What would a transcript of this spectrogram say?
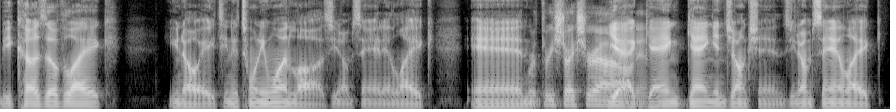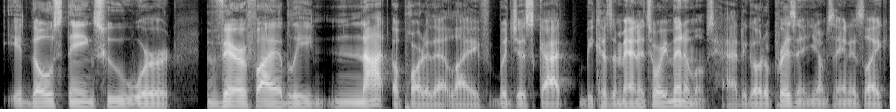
because of like, you know, 18 to 21 laws, you know what I'm saying? And like, and where three strikes you're out. yeah, and- gang, gang injunctions, you know what I'm saying? Like, it, those things who were verifiably not a part of that life, but just got because of mandatory minimums, had to go to prison. You know what I'm saying? It's like,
